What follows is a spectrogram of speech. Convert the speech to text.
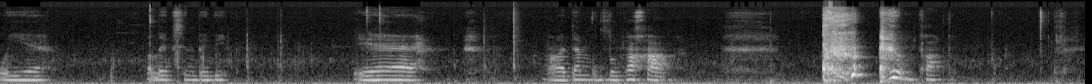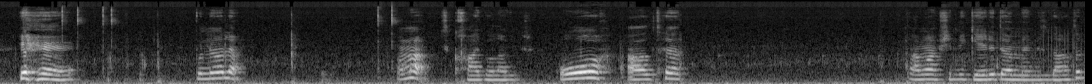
Oh yeah. Al hepsini bebeğim. Yeah. Maden buldum. Haha. Pardon. Bu ne öyle? Ama kaybolabilir. Oh altın. Tamam şimdi geri dönmemiz lazım.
